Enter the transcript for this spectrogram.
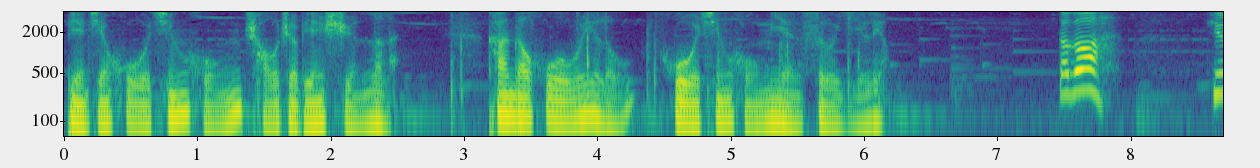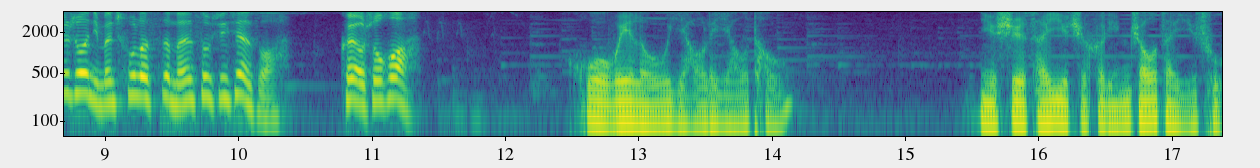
便见霍青红朝这边寻了来。看到霍威楼，霍青红面色一亮。大哥，听说你们出了寺门搜寻线索，可有收获？霍威楼摇了摇头。你适才一直和林昭在一处。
